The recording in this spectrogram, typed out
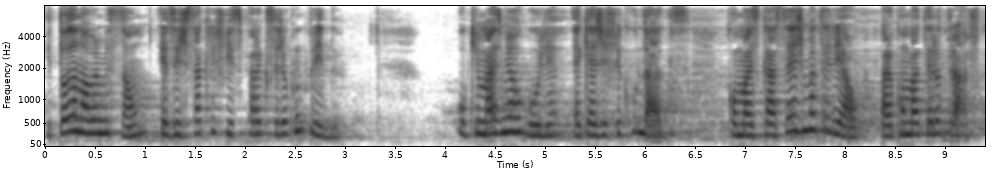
e toda nobre missão exige sacrifício para que seja cumprida. O que mais me orgulha é que as dificuldades, como a escassez de material para combater o tráfico,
